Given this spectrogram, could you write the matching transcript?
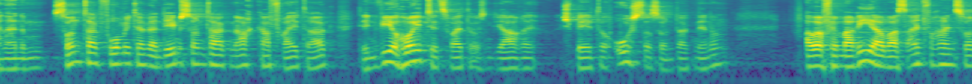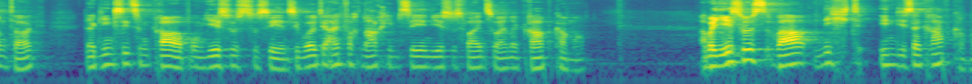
an einem Sonntagvormittag, an dem Sonntag nach Karfreitag, den wir heute 2000 Jahre später Ostersonntag nennen. Aber für Maria war es einfach ein Sonntag. Da ging sie zum Grab, um Jesus zu sehen. Sie wollte einfach nach ihm sehen. Jesus war in so einer Grabkammer. Aber Jesus war nicht in dieser Grabkammer.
